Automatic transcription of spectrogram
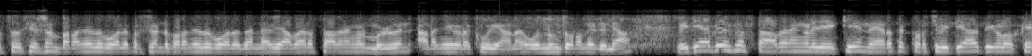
അസോസിയേഷൻ പറഞ്ഞതുപോലെ പ്രസിഡന്റ് പറഞ്ഞതുപോലെ തന്നെ വ്യാപാര സ്ഥാപനങ്ങൾ മുഴുവൻ അടഞ്ഞു കിടക്കുകയാണ്. ഒന്നും തുറന്നിട്ടില്ല. വിദ്യാഭ്യാസ സ്ഥാപനങ്ങളിലേക്ക് നേരത്തെ കുറച്ച് വിദ്യാർത്ഥികളൊക്കെ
